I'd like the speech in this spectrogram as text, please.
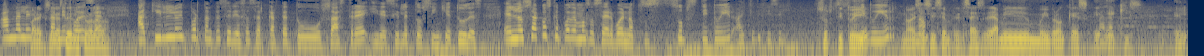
Ándale, para que se también puede otro ser. lado. Aquí lo importante sería es acercarte a tu sastre y decirle tus inquietudes. En los sacos, ¿qué podemos hacer? Bueno, pues sustituir. Ay, qué difícil. Sustituir. Sustituir, No, ese ¿no? sí. Se, o sea, es- a mí mi bronca es A la- X. El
